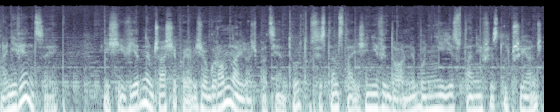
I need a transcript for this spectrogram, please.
ale nie więcej. Jeśli w jednym czasie pojawi się ogromna ilość pacjentów, to system staje się niewydolny, bo nie jest w stanie wszystkich przyjąć,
